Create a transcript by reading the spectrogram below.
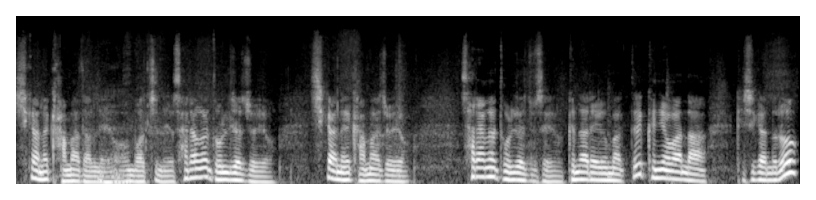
시간을 감아달래요. 어, 멋지네요. 사랑을 돌려줘요. 시간을 감아줘요. 사랑을 돌려주세요. 그날의 음악들 그녀와 나 그 시간으로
